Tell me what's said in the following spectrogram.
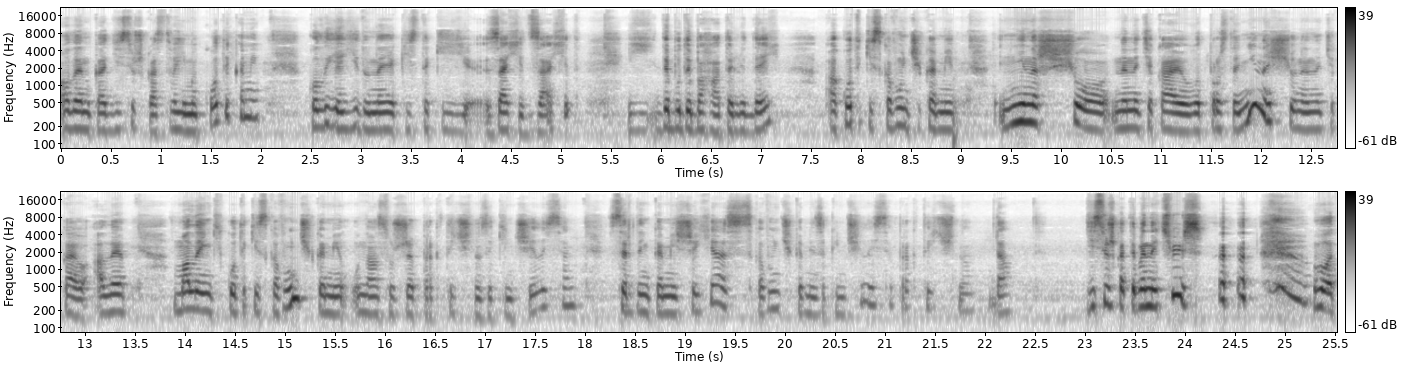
Оленка Дісюшка з твоїми котиками, коли я їду на якийсь такий захід-захід, де буде багато людей, а котики з кавунчиками ні на що не натякаю, от просто ні на що не натякаю, але маленькі котики з кавунчиками у нас вже практично закінчилися. З серденьками ще є, а з кавунчиками закінчилися практично. Да. Дісюшка, ти мене чуєш? От.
